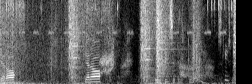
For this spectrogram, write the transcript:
Get off. Get off. Ooh, are a bit good. Excuse me.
